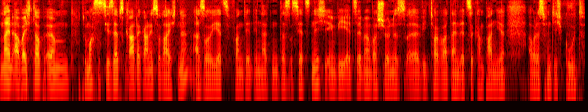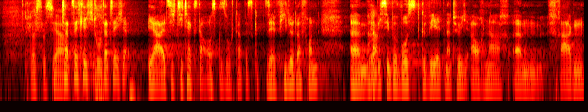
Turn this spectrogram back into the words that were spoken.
Nein, aber ich glaube, ähm, du machst es dir selbst gerade gar nicht so leicht, ne? Also jetzt von den Inhalten, das ist jetzt nicht irgendwie, erzähl mir was Schönes, äh, wie toll war deine letzte Kampagne, aber das finde ich gut. Das ist ja. Tatsächlich, tatsächlich, ja, als ich die Texte ausgesucht habe, es gibt sehr viele davon, ähm, Ja. habe ich sie bewusst gewählt, natürlich auch nach ähm, Fragen.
